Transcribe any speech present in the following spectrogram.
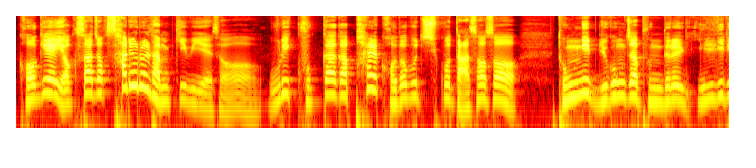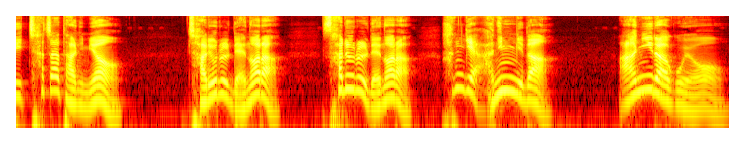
거기에 역사적 사료를 담기 위해서 우리 국가가 팔 걷어붙이고 나서서 독립유공자 분들을 일일이 찾아다니며 자료를 내놔라, 사료를 내놔라 한 게 아닙니다. 아니라고요.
